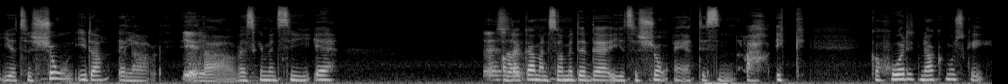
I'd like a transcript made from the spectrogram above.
irritation i dig? Eller, Ja. eller hvad skal man sige? Ja. Altså, Og hvad gør man så med den der irritation af, at det sådan, ah, ikke går hurtigt nok måske?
